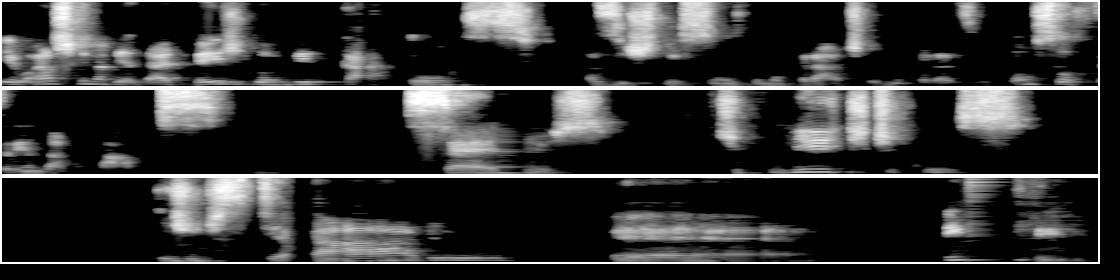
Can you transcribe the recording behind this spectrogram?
eu acho que, na verdade, desde 2014, as instituições democráticas no Brasil estão sofrendo ataques sérios de políticos, do judiciário, é, enfim,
